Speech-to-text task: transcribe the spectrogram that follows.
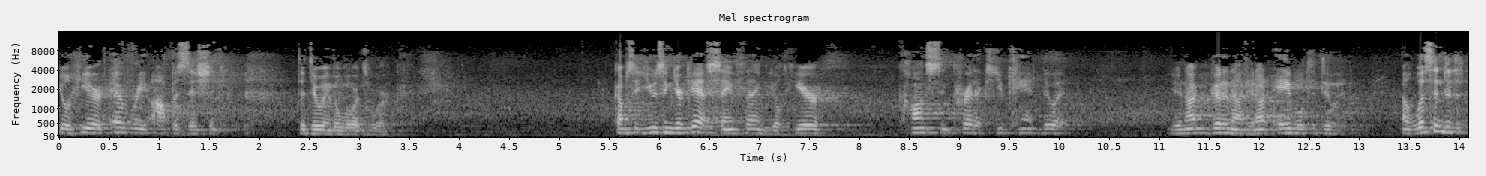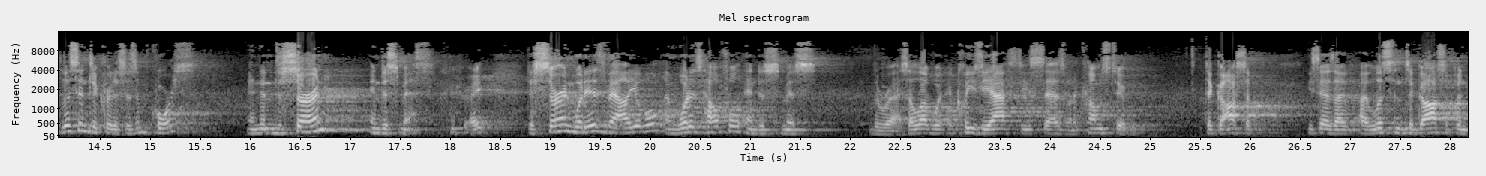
You'll hear every opposition to doing the Lord's work. Comes to using your gifts, same thing. You'll hear constant critics. You can't do it. You're not good enough. You're not able to do it. Now listen to listen to criticism, of course, and then discern and dismiss, right? Discern what is valuable and what is helpful and dismiss the rest. I love what Ecclesiastes says when it comes to, to gossip. He says, I, I listened to gossip and,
